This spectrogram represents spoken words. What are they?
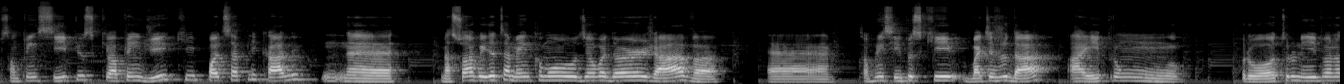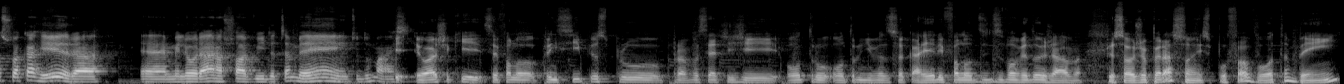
São princípios que eu aprendi que pode ser aplicado né, na sua vida também como desenvolvedor Java. É, são princípios que vai te ajudar a ir para um para outro nível na sua carreira, é, melhorar na sua vida também e tudo mais. Eu acho que você falou princípios para você atingir outro, outro nível da sua carreira e falou do desenvolvedor Java. Pessoal de operações, por favor, também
